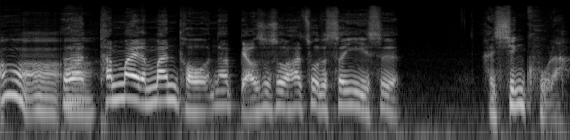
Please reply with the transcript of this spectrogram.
哦哦。他、嗯嗯、他卖的馒头，那表示说他做的生意是很辛苦啦。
